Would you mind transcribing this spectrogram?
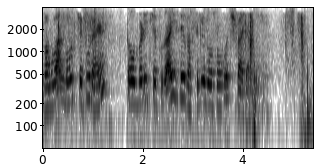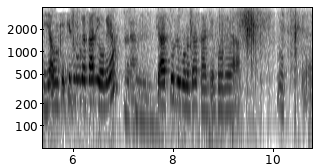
भगवान बहुत चतुर है। तो बड़ी चतुराई से भक्त के दोषों को छिपा जाते हैं। या उनके किस गुण का कार्य हो गया? चातुर्य गुण का कार्य हो गया। अच्छा।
